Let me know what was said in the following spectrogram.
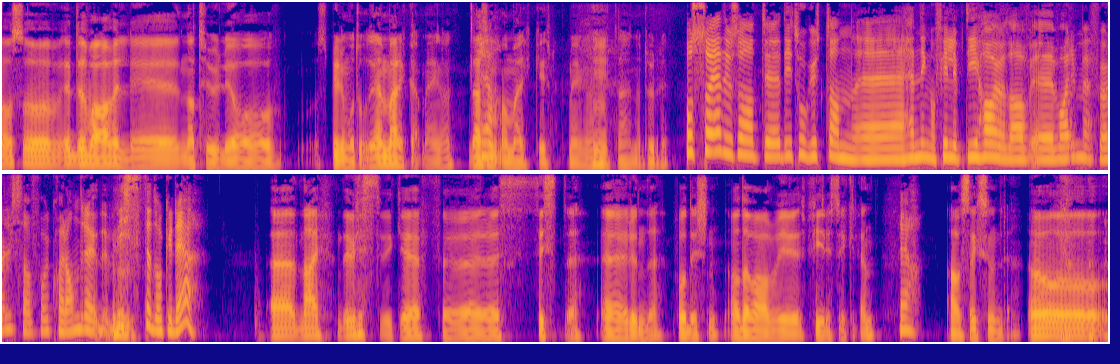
Og så Det var veldig naturlig å spille mot Odin. Jeg merka med en gang. Det er Ja. sånn man merker med en gang. Mm. Det er naturlig. Og så er det jo sånn at eh, de to guttene, Henning og Philip, de har jo da varme følelser for hverandre. Visste dere det? Eh, nei, det visste vi ikke før siste uh, runde på audition. Og da var vi fire stykker igjen Ja. av 600. Og,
